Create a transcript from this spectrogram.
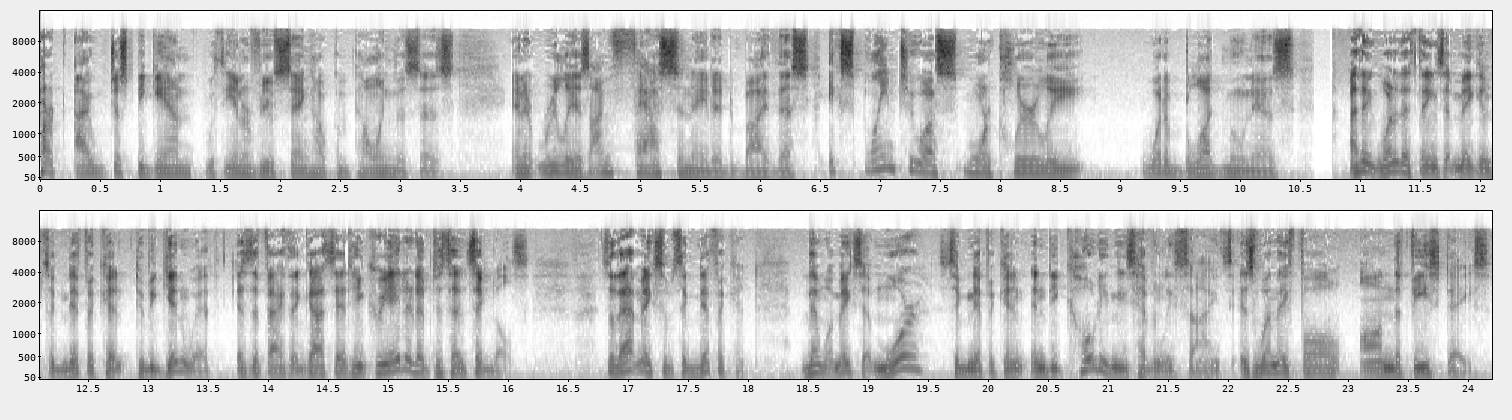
Mark, I just began with the interview saying how compelling this is. And it really is. I'm fascinated by this. Explain to us more clearly what a blood moon is. I think one of the things that make him significant to begin with is the fact that God said he created him to send signals. So that makes him significant. Then what makes it more significant in decoding these heavenly signs is when they fall on the feast days.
